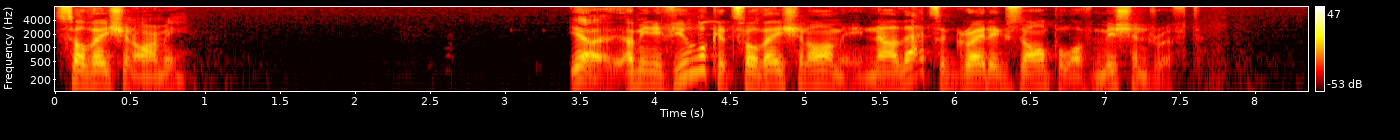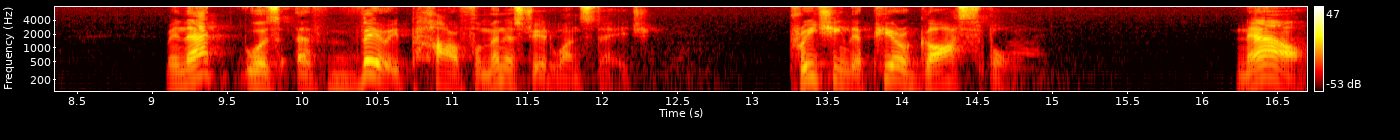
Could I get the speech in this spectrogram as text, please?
Salvation Army? Yeah, I mean, if you look at Salvation Army, now that's a great example of mission drift. I mean, that was a very powerful ministry at one stage, preaching the pure gospel. Now,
